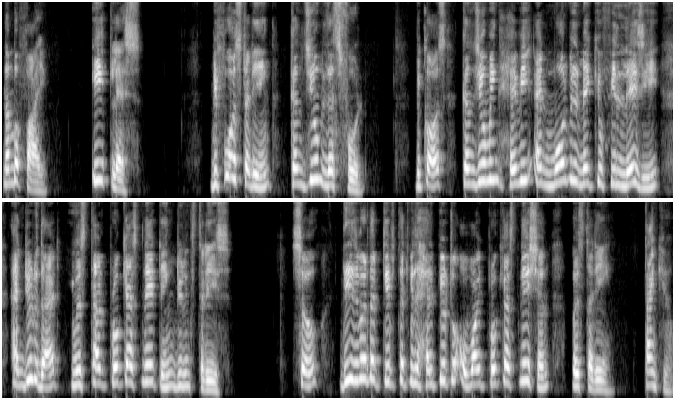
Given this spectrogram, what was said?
Number 5. Eat less. Before studying, consume less food because consuming heavy and more will make you feel lazy and due to that you will start procrastinating during studies. So these were the tips that will help you to avoid procrastination while studying. Thank you.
